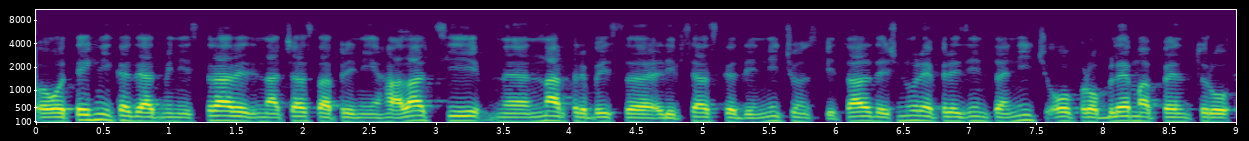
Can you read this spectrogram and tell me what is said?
o tehnică de administrare din aceasta prin inhalații eh, n-ar trebui să lipsească din niciun spital, deci nu reprezintă nici o problemă pentru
